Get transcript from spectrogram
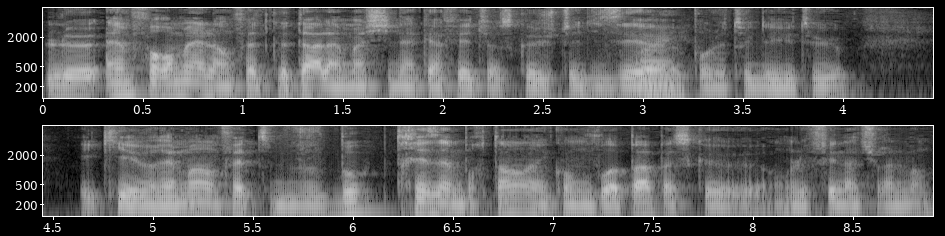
le informel en fait que tu as à la machine à café, tu vois ce que je te disais euh, pour le truc de YouTube, et qui est vraiment en fait beaucoup, très important et qu'on ne voit pas parce que on le fait naturellement.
